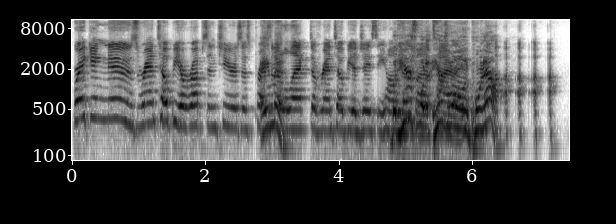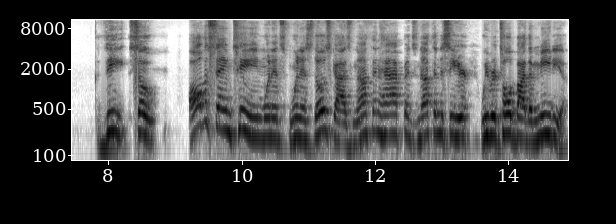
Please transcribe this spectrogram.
Breaking news rantopia erupts and cheers as president-elect of rantopia jc Holmes but here's what here's what i want to point out. The so all the same team when it's when it's those guys nothing happens nothing to see here. We were told by the media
